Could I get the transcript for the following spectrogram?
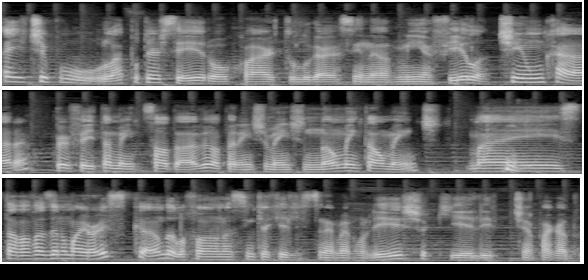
Aí, tipo, lá pro terceiro ou quarto lugar, assim, na minha fila, tinha um cara perfeitamente saudável, aparentemente não mentalmente, mas tava fazendo o maior escândalo, falando assim que aquele cinema era um lixo, que ele tinha pagado,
